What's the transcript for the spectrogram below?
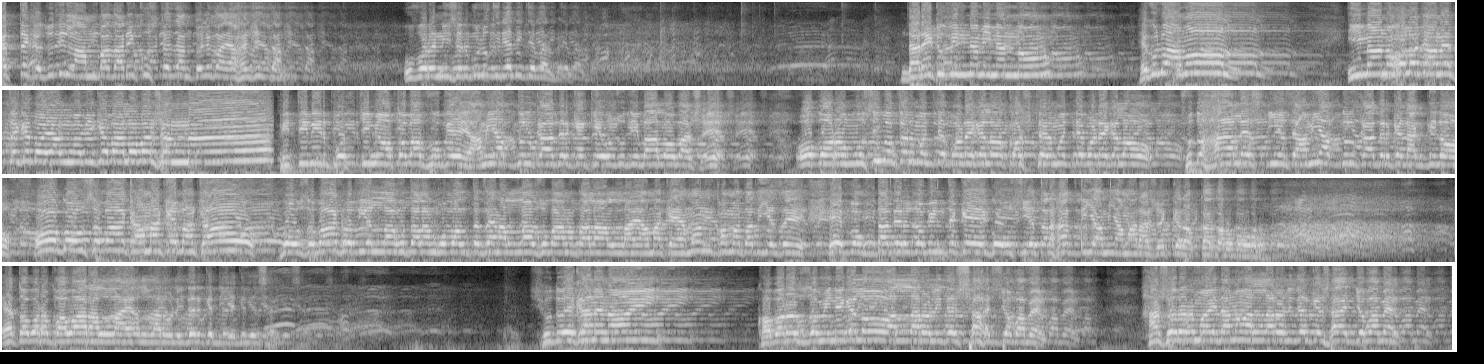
এর থেকে যদি লম্বা দাড়ি খুঁজতে যান, তাহলে গয়া হাসি যান উপরে নিচেরগুলো কিনে দিতে পারবে? দাড়ি টুপির নাম ইমান এগুলো আমল। ইমান হলো জানের থেকে দয়াল নবীকে ভালোবাসান না। পৃথিবীর পশ্চিমে অথবা ফুগে আমি আব্দুল কাদেরকে কেউ যদি ভালোবাসে, ও বড় মুসিবতের মধ্যে পড়ে গেল, কষ্টের মধ্যে পড়ে গেল, শুধু নিয়েতে আমি আব্দুল কাদেরকে ডাক দিল, ও গৌসবাক, আমাকে বাঁচাও। গৌসবাক রাদিয়াল্লাহু তাআলা বলতেছেন, আল্লাহ সুবহানাহু তাআলা আল্লাহ আমাকে এমন ক্ষমতা দিয়েছে এই বগদাদের জমিন থেকে এই গৌসিয়তের হাত দিয়ে আমি আমার আশেককে রক্ষা করব। এত বড় পাওয়ার আল্লাহ, আল্লাহর ওলিদেরকে দিয়ে দিয়েছেন। শুধু এখানে নয়, খবরের জমিনে গেল আল্লাহর অলিদের সাহায্য পাবেন। হাসরের ময়দানও আল্লাহর অলিদেরকে সাহায্য পাবেন।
